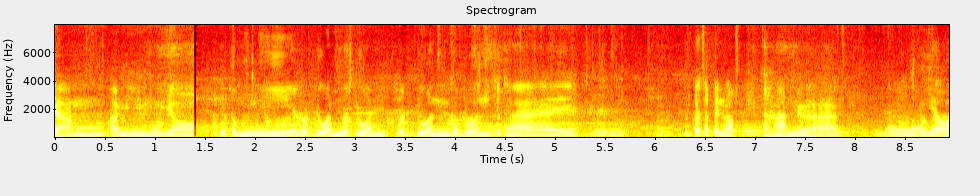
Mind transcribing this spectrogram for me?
ยำอะมีหมูยออุ้ยตรงนี้มีรถด่วนรถด่วนรถด่วนขบวนสุดท้าย ก็จะเป็นแบบอาหารเหนือ หมูยอ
